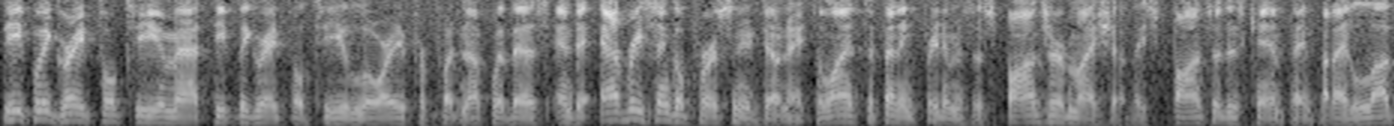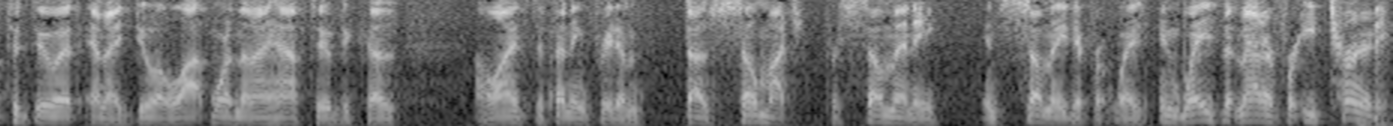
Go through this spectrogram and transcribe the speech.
Deeply grateful to you, Matt. Deeply grateful to you, Lori, for putting up with this, and to every single person who donates. Alliance Defending Freedom is a sponsor of my show. They sponsor this campaign, but I love to do it, and I do a lot more than I have to because Alliance Defending Freedom does so much for so many in so many different ways, in ways that matter for eternity.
